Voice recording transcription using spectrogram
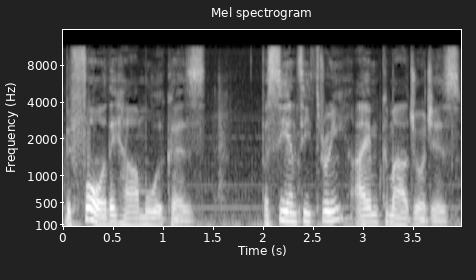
before they harm workers. For CNC3, I am Kamal Georges.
